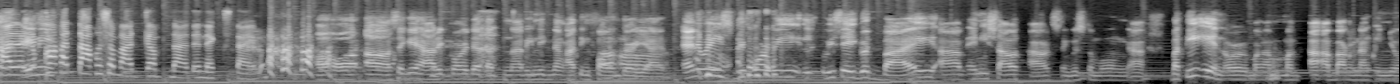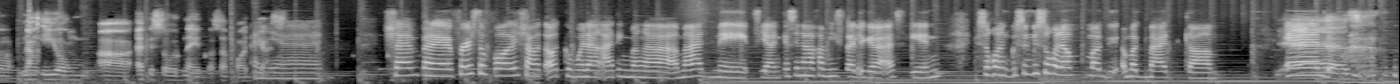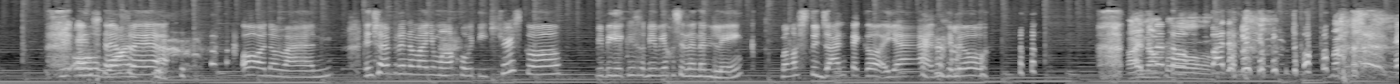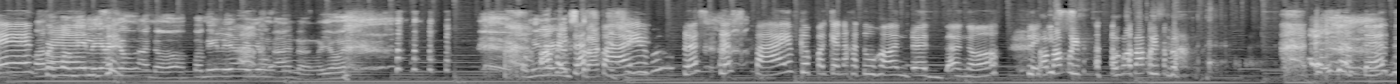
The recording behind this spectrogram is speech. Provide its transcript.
Hala, yung Any- kakanta ako sa Mad Camp natin next time. Oo, ah, sige ha, record that at narinig ng ating founder Oo. yan. Anyways, before we we say goodbye, um, any shout outs na gusto mong ah, batiin or mga mag-aabang ng inyo ng iyong ah, episode na ito sa podcast. Ayan. Siyempre, first of all, shout out ko muna ang ating mga madmates. Yan, kasi nakakamiss talaga as in. Gusto ko, gusto, gusto ko na mag, mag-mad camp. And- Yes. We And all want syempre, to. oo naman. And syempre naman yung mga co-teachers ko, bibigay ko, bibigay ko sila ng link. Mga estudyante ko, ayan, hello. Ay ano na to? nako. Paano yun to? And Parang friends. familiar yung ano, familiar yung ano, yung familiar Okay, yung plus strategy. 5. Plus, plus 5 kapag ka naka 200, ano, place Papaquiz, magpapaquiz ba? accepted.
